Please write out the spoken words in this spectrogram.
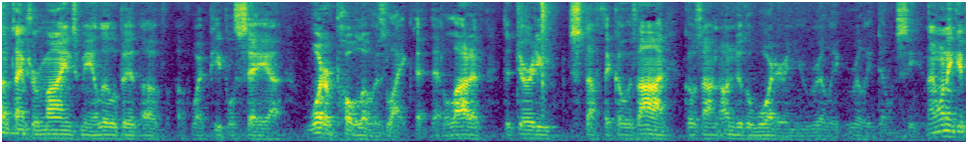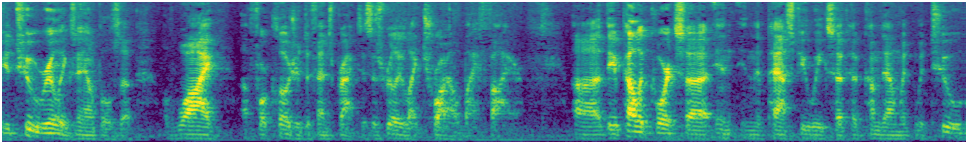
Sometimes reminds me a little bit of, of what people say uh, water polo is like, that, that a lot of the dirty stuff that goes on goes on under the water and you really, really don't see it. And I want to give you two real examples of, of why foreclosure defense practice is really like trial by fire. Uh, the appellate courts uh, in, in the past few weeks have, have come down with, with two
